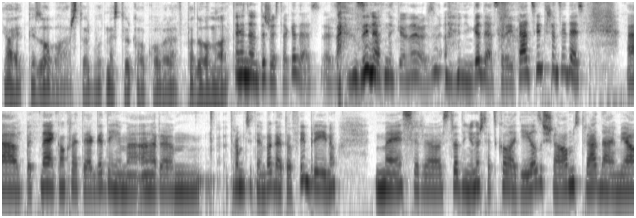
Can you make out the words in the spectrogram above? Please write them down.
jāiet pie zobārsta, varbūt mēs tur kaut ko varētu padomāt. E, nu, dažreiz tā gadās. Ar zinātniekiem nevar zināt. Viņi gadās arī tādas interesantas idejas. Uh, bet nē, konkrētajā gadījumā ar um, trombocitiem bagāto fibrīnu mēs ar uh, Stradiņu universitātes kolēģi Ilzi Šāmu strādājam jau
